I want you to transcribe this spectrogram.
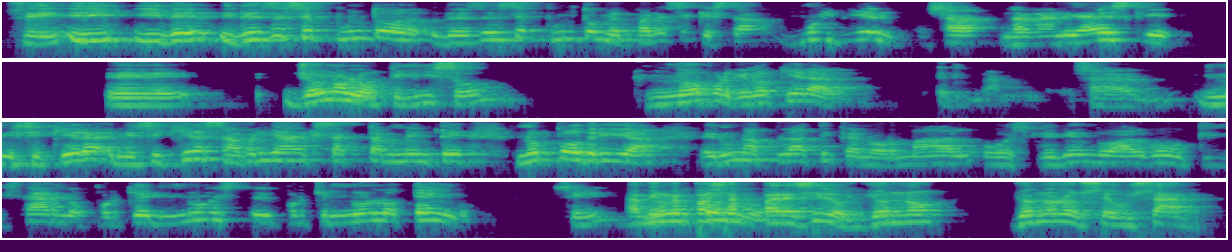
sí. Y, y, de, y desde, ese punto, desde ese punto me parece que está muy bien. O sea, la realidad es que eh, yo no lo utilizo, no porque no quiera, eh, o sea, ni siquiera, ni siquiera sabría exactamente, no podría en una plática normal o escribiendo algo utilizarlo, porque no, es, porque no lo tengo, ¿sí? A mí no me pasa tengo. parecido, yo no, yo no lo sé usar,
